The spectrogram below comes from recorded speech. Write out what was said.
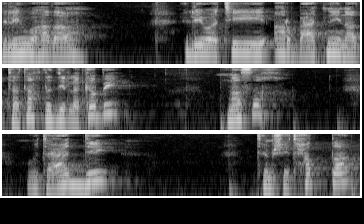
اللي هو هذا اللي هو T أربعة اثنين. تاخذ تدير له copy نسخ وتعدي تمشي تحطه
